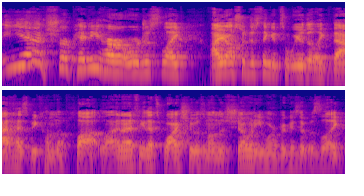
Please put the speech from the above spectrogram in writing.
yeah, sure, pity her, or just like I also just think it's weird that like that has become the plot line, and I think that's why she wasn't on the show anymore because it was like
